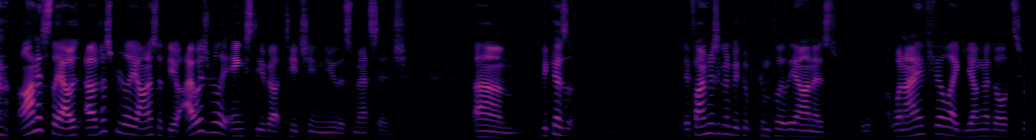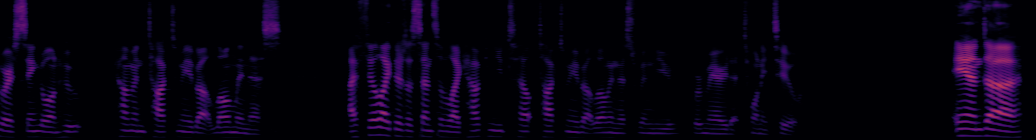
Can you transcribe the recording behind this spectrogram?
honestly, I was, I'll just be really honest with you. I was really angsty about teaching you this message. Um, because if I'm just going to be co- completely honest, when I feel like young adults who are single and who come and talk to me about loneliness, I feel like there's a sense of like, how can you talk to me about loneliness when you were married at 22? And, uh,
